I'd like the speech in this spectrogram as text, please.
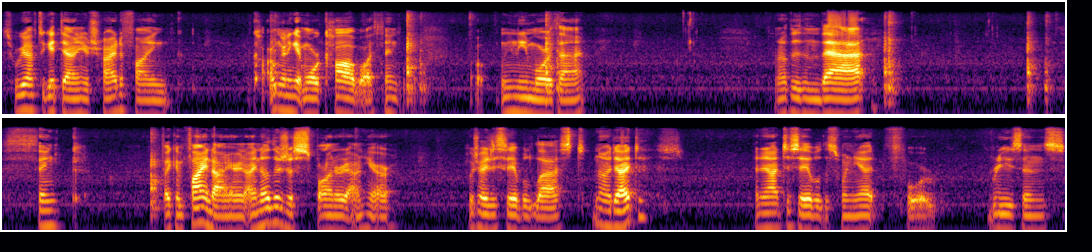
So we're gonna have to get down here, try to find I'm gonna get more cobble. I think oh, we need more of that. Other than that, I think if I can find iron, I know there's a spawner down here, which I disabled last. No, did I? Dis I did not disable this one yet for reasons.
